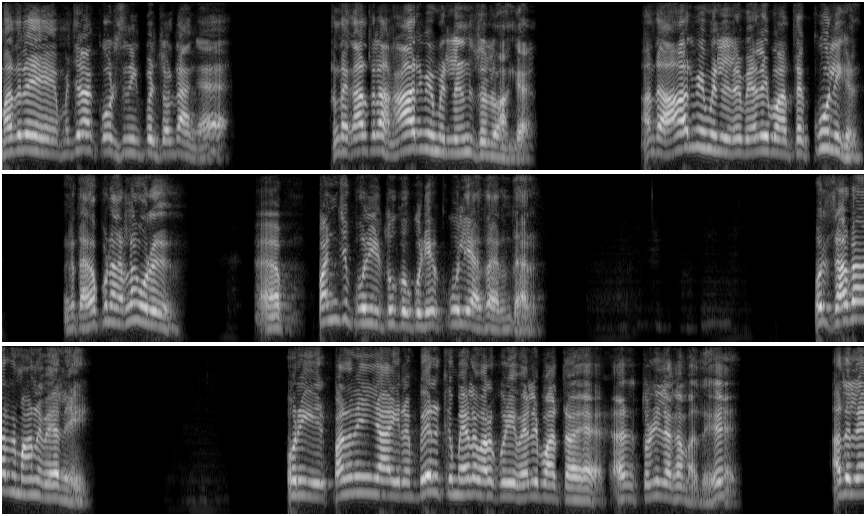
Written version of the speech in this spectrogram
மதுரை மஜ்ரா கோர்ஸ்னு இப்போ சொல்கிறாங்க அந்த காலத்தில் ஆர்மி மில்லுன்னு சொல்லுவாங்க. அந்த ஆர்மி மில்லில் வேலை பார்த்த கூலிகள். எங்கள் தகப்பனார்லாம் ஒரு பஞ்சு பொறி தூக்கக்கூடிய கூலியாக தான் இருந்தார். ஒரு சாதாரணமான வேலை. ஒரு பதினைஞ்சாயிரம் பேருக்கு மேலே வரக்கூடிய வேலை பார்த்த அது தொழிலகம் அது. அதில்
